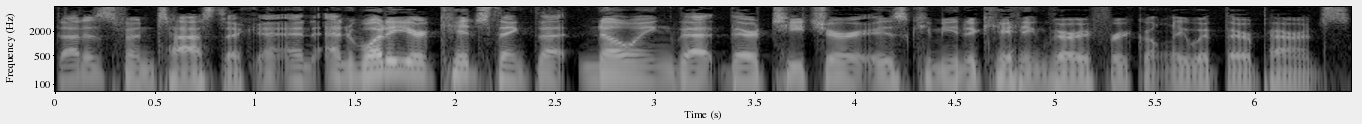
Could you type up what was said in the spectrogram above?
That is fantastic. And and what do your kids think that knowing that their teacher is communicating very frequently with their parents?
